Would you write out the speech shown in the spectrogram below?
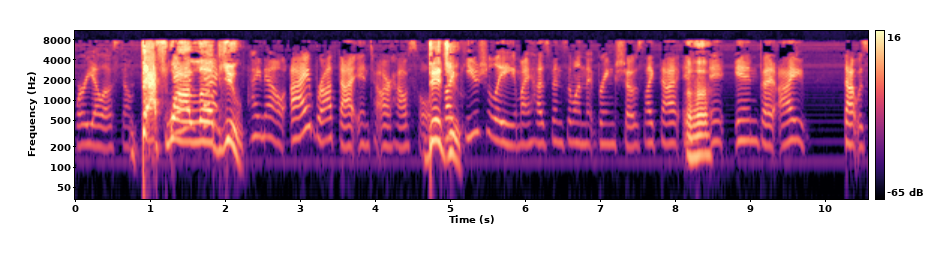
we're Yellowstone. That's why I love fact, you. I know. I brought that into our household. Did like, you? Usually, my husband's the one that brings shows like that in, Uh-huh. in, in, but I that was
